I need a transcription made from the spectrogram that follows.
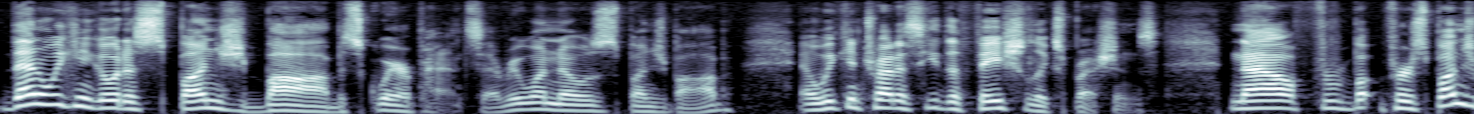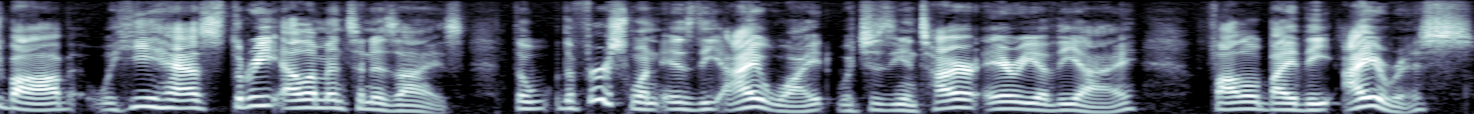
Then we can go to SpongeBob SquarePants. Everyone knows SpongeBob, and we can try to see the facial expressions. Now, for for SpongeBob, he has three elements in his eyes. The the first one is the eye white, which is the entire area of the eye, followed by the iris,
